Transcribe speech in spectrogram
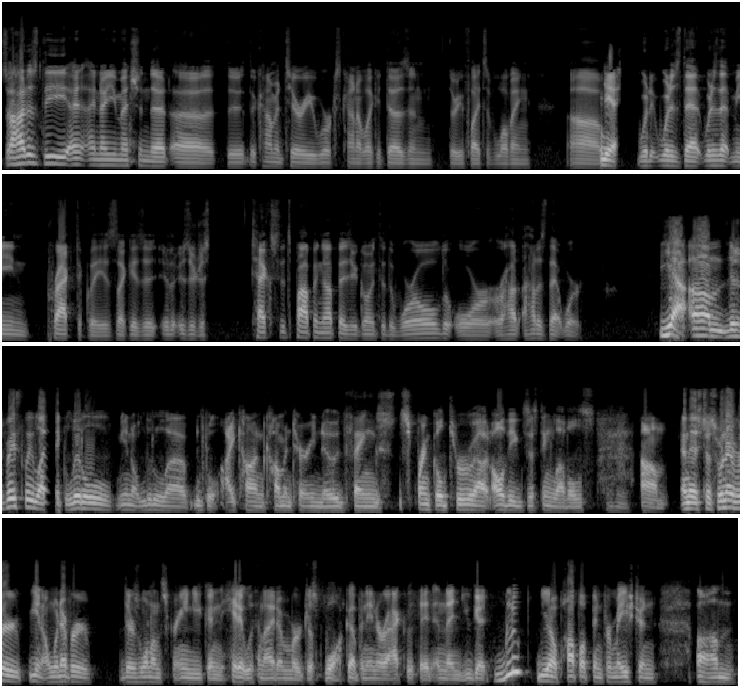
So how does the? I, I know you mentioned that uh, the the commentary works kind of like it does in Thirty Flights of Loving. Um, yeah. What what does that what does that mean practically? Is like is it is there just text that's popping up as you're going through the world, or or how how does that work? Yeah, um, there's basically like little, you know, little uh, little icon commentary node things sprinkled throughout all the existing levels, mm-hmm. um, and it's just whenever you know, whenever there's one on screen, you can hit it with an item or just walk up and interact with it, and then you get bloop, you know, pop up information. Um,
